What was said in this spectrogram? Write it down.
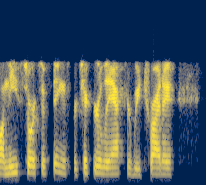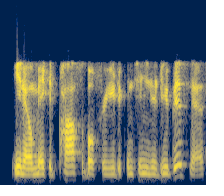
on these sorts of things, particularly after we try to, you know, make it possible for you to continue to do business,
